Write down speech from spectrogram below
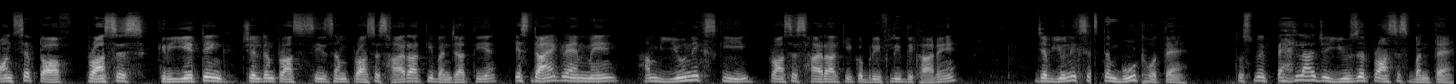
concept of process creating children process process hierarchy بن جاتی ہے اس ڈائگرام میں ہم یونکس کی پروسیس ہائر آر کی کو بریفلی دکھا رہے ہیں جب یونک سسٹم بوٹ ہوتے ہیں تو اس میں پہلا جو یوزر پروسیس بنتا ہے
